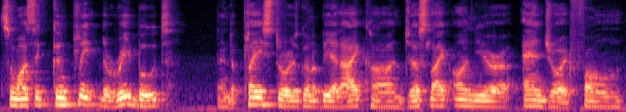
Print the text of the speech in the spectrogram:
So once it complete the reboot, then the Play Store is going to be an icon just like on your Android phone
